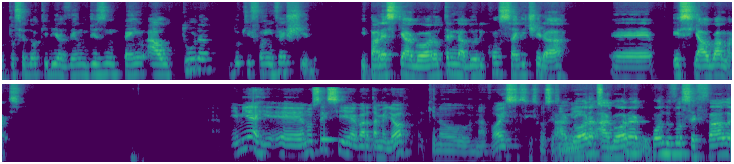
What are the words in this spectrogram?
O torcedor queria ver um desempenho à altura do que foi investido. E parece que agora o treinador consegue tirar é, esse algo a mais. MR, é, eu não sei se agora tá melhor aqui no, na voz. Não sei se você tá agora, agora, quando você fala,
